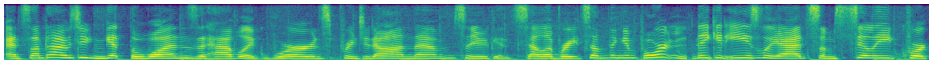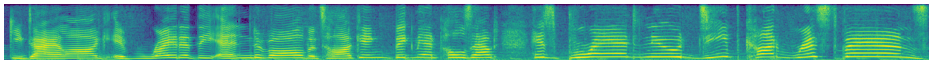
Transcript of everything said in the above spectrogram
and sometimes you can get the ones that have like words printed on them so you can celebrate something important. They could easily add some silly, quirky dialogue if right at the end of all the talking, Big Man pulls out his brand new deep cut wristbands.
